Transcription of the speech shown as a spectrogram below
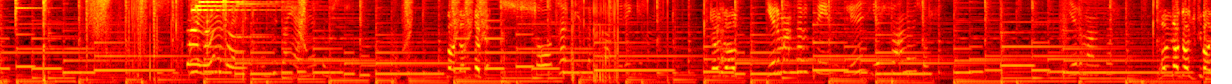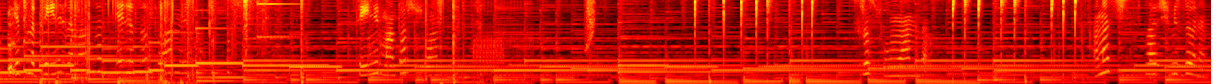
Soğutar pizza kahverengi. Yarı mantarlı peynirli, yarı soğanlı ve sos. Yarı mantar. Yarısında peynir ve Sıra soğanda. Ama siparişimiz de önemli.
